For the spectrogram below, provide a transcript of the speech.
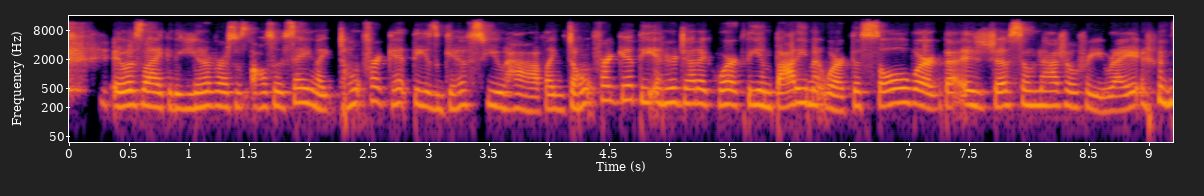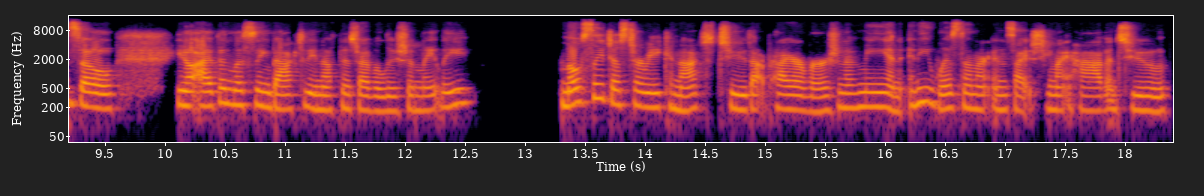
it was like the universe was also saying, like, don't forget these gifts you have. Like, don't forget the energetic work, the embodiment work, the soul work that is just so natural for you. Right. And so, you know, I've been listening back to the Enoughness Revolution lately. Mostly just to reconnect to that prior version of me and any wisdom or insight she might have into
